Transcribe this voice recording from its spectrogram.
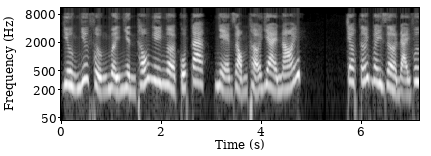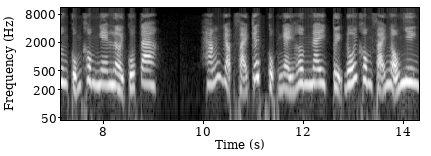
Dường như Phượng Mị nhìn thấu nghi ngờ của ta, nhẹ giọng thở dài nói. Cho tới bây giờ đại vương cũng không nghe lời của ta. Hắn gặp phải kết cục ngày hôm nay tuyệt đối không phải ngẫu nhiên.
